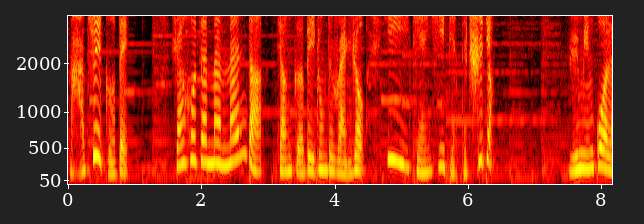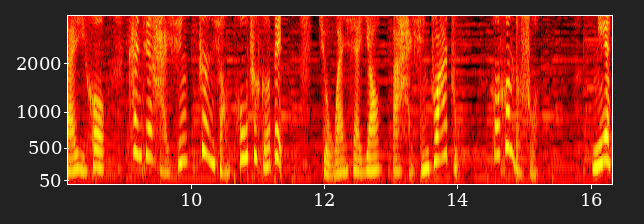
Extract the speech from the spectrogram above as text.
麻醉隔贝，然后再慢慢的将隔贝中的软肉一点一点的吃掉。渔民过来以后，看见海星正想偷吃隔贝，就弯下腰把海星抓住，恨恨地说：“你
